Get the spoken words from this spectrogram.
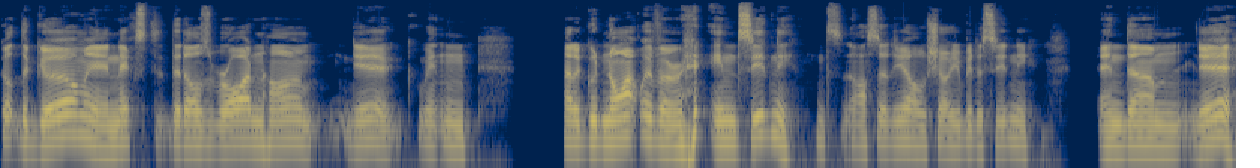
got the girl, man, next that I was riding home. Yeah, went and had a good night with her in Sydney. I said, yeah, I'll show you a bit of Sydney. And um, yeah,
